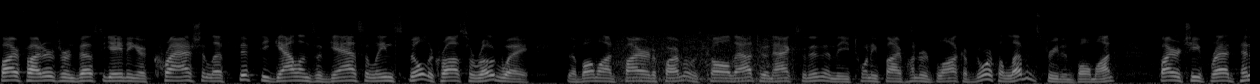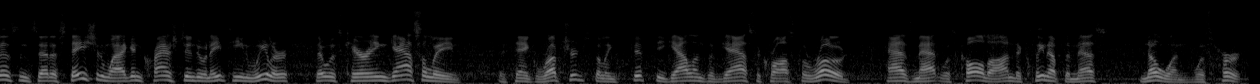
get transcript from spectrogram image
Firefighters are investigating a crash that left 50 gallons of gasoline spilled across the roadway. The Beaumont Fire Department was called out to an accident in the 2500 block of North 11th Street in Beaumont. Fire Chief Brad Pennison said a station wagon crashed into an 18 wheeler that was carrying gasoline. The tank ruptured, spilling 50 gallons of gas across the road. Hazmat was called on to clean up the mess. No one was hurt.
